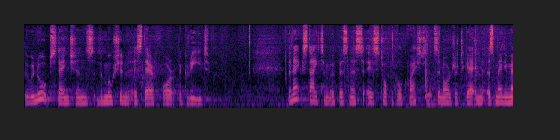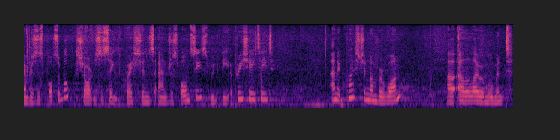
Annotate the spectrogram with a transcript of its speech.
There were no abstentions. The motion is therefore agreed. The next item of business is topical questions. In order to get in as many members as possible, short and succinct questions and responses would be appreciated. And at question number one, I'll, I'll allow a moment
